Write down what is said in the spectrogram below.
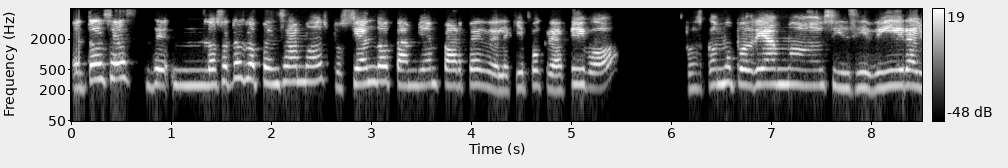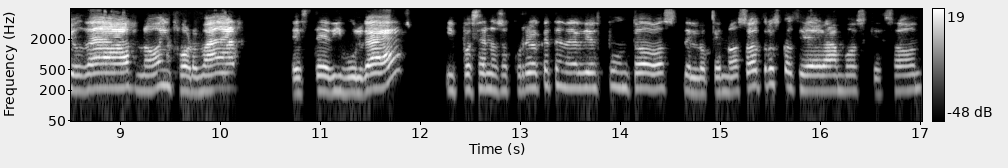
Entonces, nosotros lo pensamos, pues siendo también parte del equipo creativo, pues cómo podríamos incidir, ayudar, ¿no? Informar, este, divulgar, y pues se nos ocurrió que tener 10 puntos de lo que nosotros consideramos que son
